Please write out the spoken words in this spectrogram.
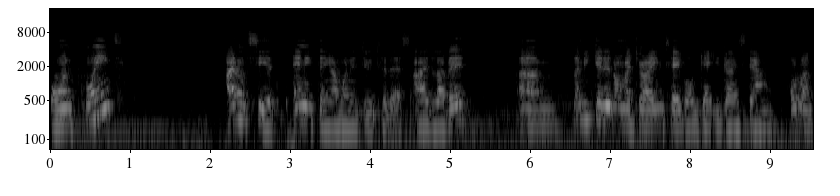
on point. I don't see it, anything I want to do to this. I love it. Um, let me get it on my drying table and get you guys down. Hold on.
